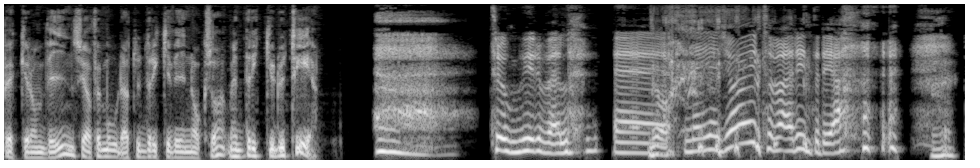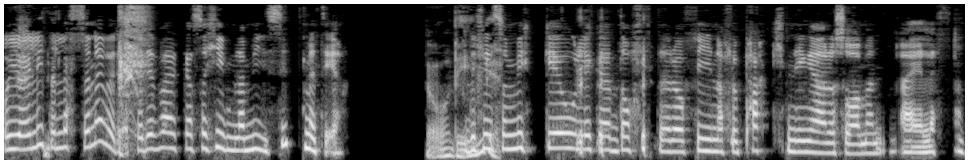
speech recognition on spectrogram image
böcker om vin, så jag förmodar att du dricker vin också. Men dricker du te? trumvirvel. Eh, ja. Nej, jag gör ju tyvärr inte det. och jag är lite ledsen över det, för det verkar så himla mysigt med te. Ja, det, det, det finns så mycket olika dofter och fina förpackningar och så, men jag är ledsen.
